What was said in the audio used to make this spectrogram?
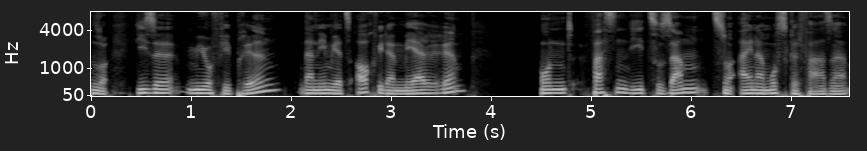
So, diese Myofibrillen, dann nehmen wir jetzt auch wieder mehrere und fassen die zusammen zu einer Muskelfaser.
